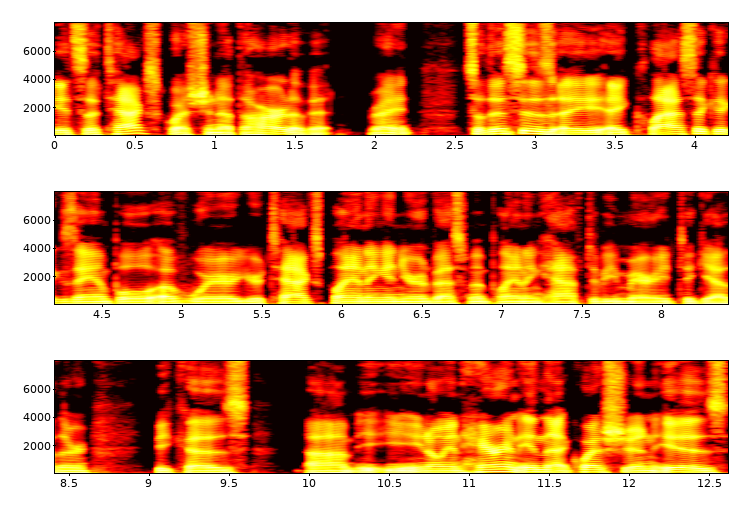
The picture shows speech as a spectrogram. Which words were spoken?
it's a tax question at the heart of it, right? So this is a, a classic example of where your tax planning and your investment planning have to be married together because um, you know inherent in that question is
